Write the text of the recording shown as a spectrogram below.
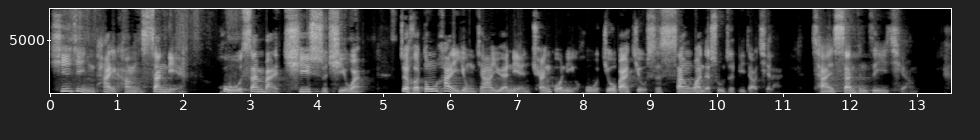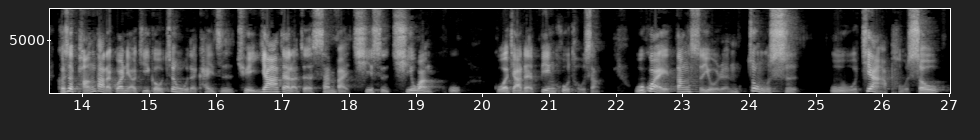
西晋太康三年，户三百七十七万，这和东汉永嘉元年全国领户九百九十三万的数字比较起来，才三分之一强。可是庞大的官僚机构政务的开支却压在了这三百七十七万户国家的边户头上，无怪当时有人重视五价普收，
